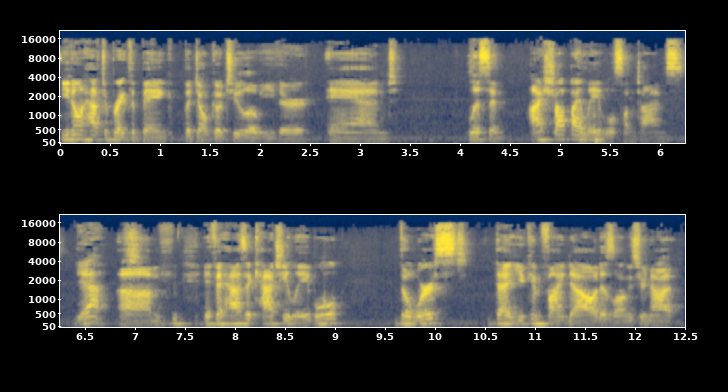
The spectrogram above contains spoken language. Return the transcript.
you don't have to break the bank, but don't go too low either. And listen, I shop by label sometimes. Yeah. Um, if it has a catchy label, the worst that you can find out, as long as you're not,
